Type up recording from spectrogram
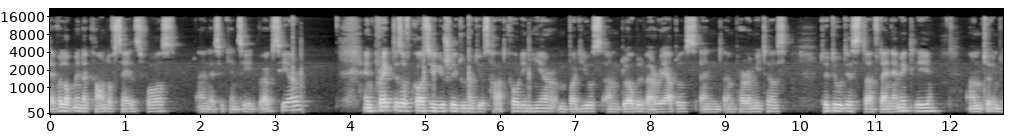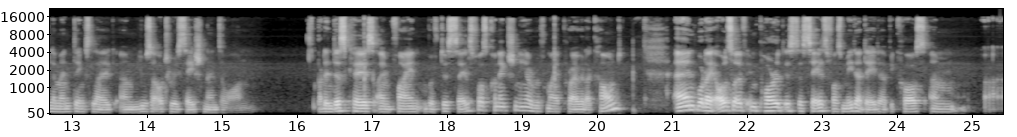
development account of Salesforce. And as you can see, it works here. In practice, of course, you usually do not use hard coding here, but use um, global variables and um, parameters to do this stuff dynamically um, to implement things like um, user authorization and so on. But in this case, I'm fine with this Salesforce connection here with my private account. And what I also have imported is the Salesforce metadata because um, uh,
